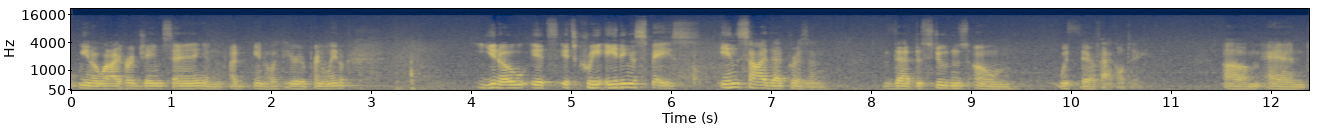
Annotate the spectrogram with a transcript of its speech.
you know, what I heard James saying, and I, you know, like to hear your opinion later, you know, it's, it's creating a space inside that prison that the students own with their faculty. Um, And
